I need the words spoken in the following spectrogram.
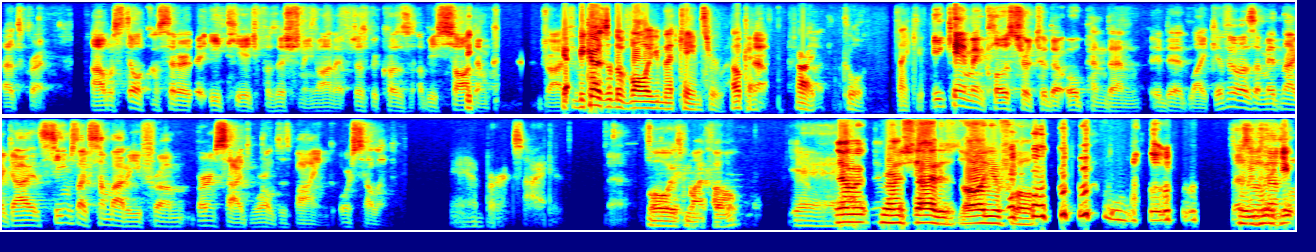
That's correct. I would still consider the ETH positioning on it just because we saw them drive. Yeah, because of the volume that came through. Okay. Yeah. All right. Cool. Thank you. He came in closer to the open than it did. Like if it was a midnight guy, it seems like somebody from Burnside World is buying or selling. Yeah, Burnside. Yeah. Always my fault. Yeah. Never Burnside is all your fault. This We was would- definitely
